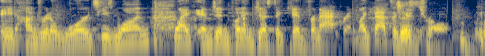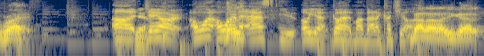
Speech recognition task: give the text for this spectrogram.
800 awards he's won, like and Jin putting just a kid from Akron. Like that's a Just- good troll. Right. Uh, Yeah. Jr. I want I wanted Those- to ask you. Oh yeah, go ahead. My bad. I cut you off. No, no, no. You got it.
